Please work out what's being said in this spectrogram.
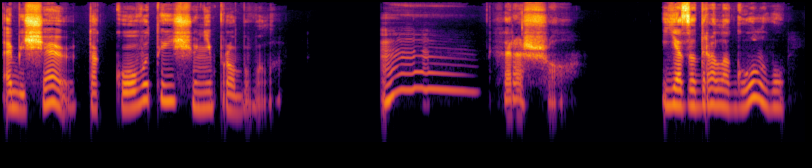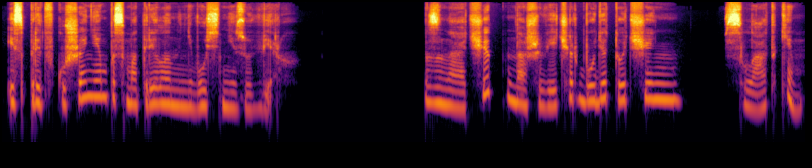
Обещаю, такого ты еще не пробовала». «М-м, хорошо». Я задрала голову и с предвкушением посмотрела на него снизу вверх. «Значит, наш вечер будет очень сладким».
